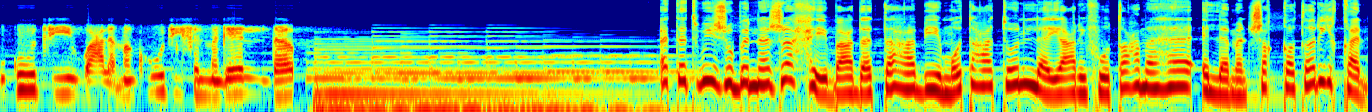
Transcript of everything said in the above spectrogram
وجودي وعلى مجهودي في المجال ده. التتويج بالنجاح بعد التعب متعة لا يعرف طعمها إلا من شق طريقا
